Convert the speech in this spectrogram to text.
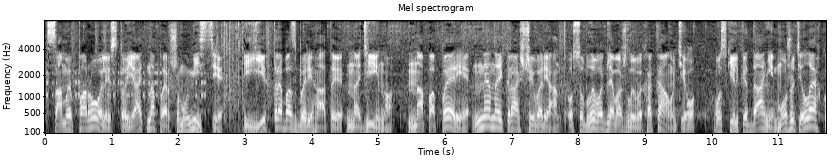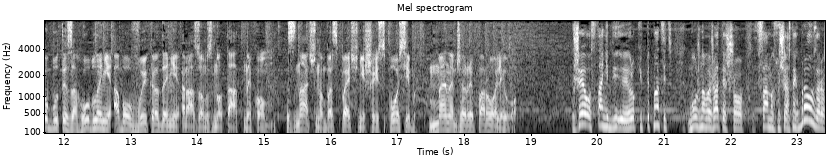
саме паролі стоять на першому місці, і їх треба зберігати надійно. На папері не найкращий варіант, особливо для важливих акаунтів, оскільки дані можуть легко бути загублені або викрадені разом з нотатником. Значно безпечніший спосіб менеджери паролів. Вже останні років 15 можна вважати, що в самих сучасних браузерах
